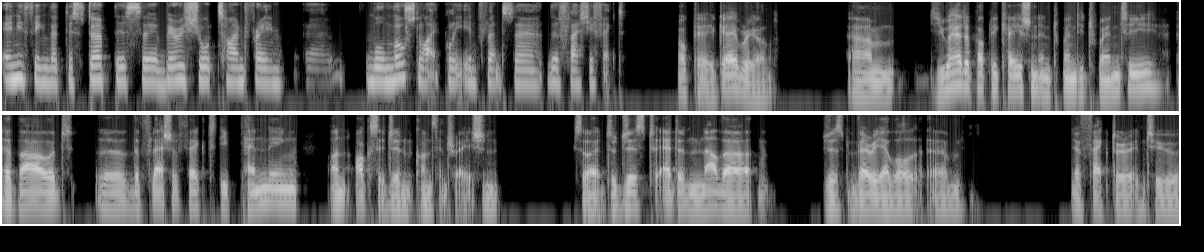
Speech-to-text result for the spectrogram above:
anything that disturb this uh, very short time frame uh, will most likely influence the flash effect. Okay, Gabriel, um, you had a publication in 2020 about uh, the flash effect depending on oxygen concentration. So to just add another just variable um, factor into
